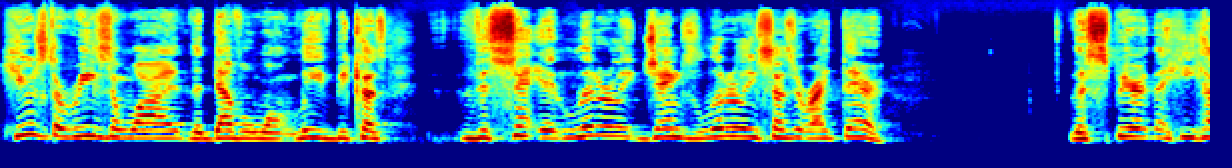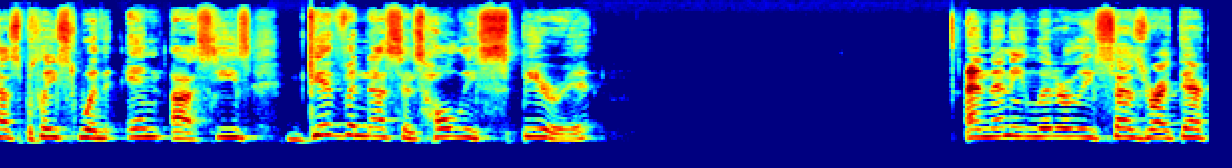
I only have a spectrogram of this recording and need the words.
here's the reason why the devil won't leave because the it literally, James literally says it right there. The spirit that he has placed within us, he's given us his Holy Spirit and then he literally says right there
